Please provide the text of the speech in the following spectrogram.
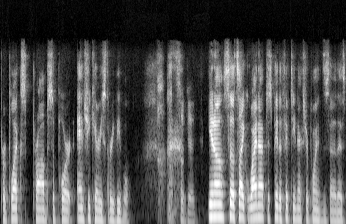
perplex, prob, support, and she carries three people. so good. You know, so it's like why not just pay the 15 extra points instead of this?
